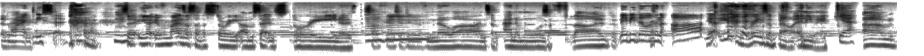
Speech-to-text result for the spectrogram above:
the land. rightly so. so, you know, it reminds us of a story, um, certain story, you know, something to do with Noah and some animals, a flood. Maybe there was an R. Yeah, it rings a bell anyway. Yeah. Um,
